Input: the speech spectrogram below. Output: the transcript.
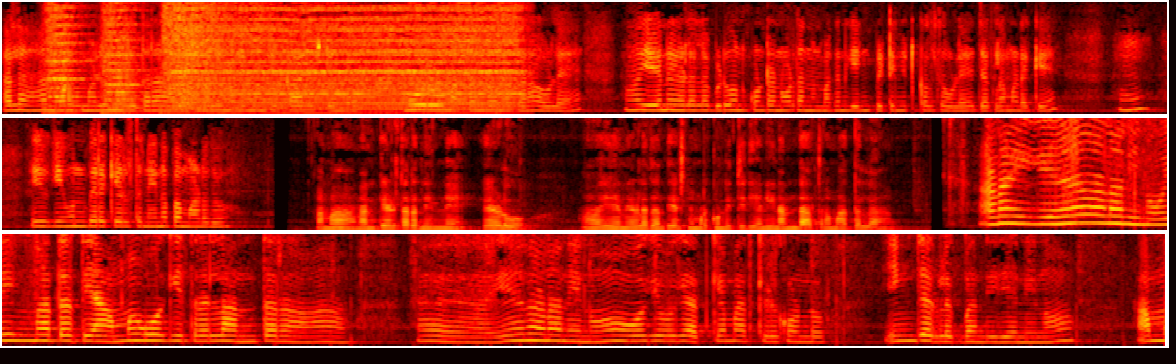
ಅಲ್ಲ ನೋಡಕ್ಕೆ ಮಳೆ ಮಳೆ ಥರ ಅವಳೆ ಮಳೆ ಮಳ್ಳಿ ಮುಂಚೆ ಕಾಲು ಇಷ್ಟು ಮೂರು ಮತ್ತೊಂದು ಅನ್ನೋ ಥರ ಅವಳೆ. ಏನು ಹೇಳಲ್ಲ ಬಿಡು ಅಂದ್ಕೊಂಡ್ರೆ ನೋಡ್ದೆ ನನ್ನ ಮಗನಿಗೆ ಹೆಂಗೆ ಪಿಟ್ಟಿಂಗ್ ಇಟ್ಟು ಕಳ್ಸವಳೆ ಜಗಳ ಮಾಡೋಕ್ಕೆ. ಹ್ಞೂ ಈಗ ಇವನು ಬೇರೆ ಕೇಳ್ತಾನೆ ಏನಪ್ಪ ಮಾಡೋದು? ಅಮ್ಮ ನಾನು ಕೇಳ್ತಾರ ನಿನ್ನೆ ಹೇಳು. ಏನು ಹೇಳೋದಂತ ಯೋಚನೆ ಮಾಡ್ಕೊಂಡಿದ್ದೀಯಾ? ನೀನು ಅಂದ ಹತ್ರ ಮಾತಲ್ಲ. ಅಣ್ಣ ಏನಣ್ಣ ನೀನು? ಹಿಂಗ್ ಮಾತಾಡ್ತೀಯ? ಅಮ್ಮ ಹೋಗಿದ್ರಲ್ಲ ಅಂತಾರ. ಆ, ಏನಣ್ಣ ನೀನು? ಹೋಗಿ ಹೋಗಿ ಅದಕ್ಕೆ ಮಾತು ಕೇಳ್ಕೊಂಡು ಹಿಂಗೆ ಜಗಳಕ್ಕೆ ಬಂದಿದ್ಯಾ ನೀನು? ಅಮ್ಮ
